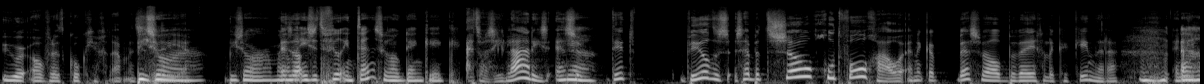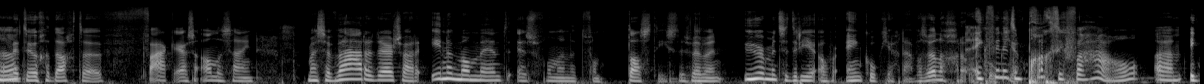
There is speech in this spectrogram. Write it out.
uur over het koekje gedaan met bizar. Bizar. Maar En dan is het veel intenser ook, denk ik. Het was hilarisch. En ze, dit wilden ze, ze hebben het zo goed volgehouden. En ik heb best wel bewegelijke kinderen. En die Aha. met hun gedachten vaak ergens anders zijn. Maar ze waren er, ze waren in het moment en ze vonden het fantastisch. Dus we hebben een uur met z'n drieën over één koekje gedaan. Was wel een groot Ik vind het een prachtig verhaal. Ehm, ik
